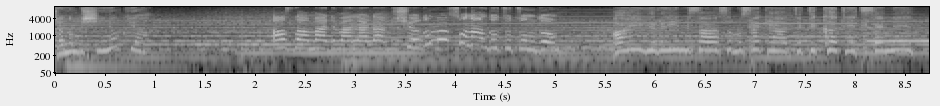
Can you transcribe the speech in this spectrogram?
Canım bir şey yok ya. Az daha merdivenlerden düşüyordum da son anda tutundum. Ay yüreğimiz ağzımıza geldi. Dikkat etsene.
